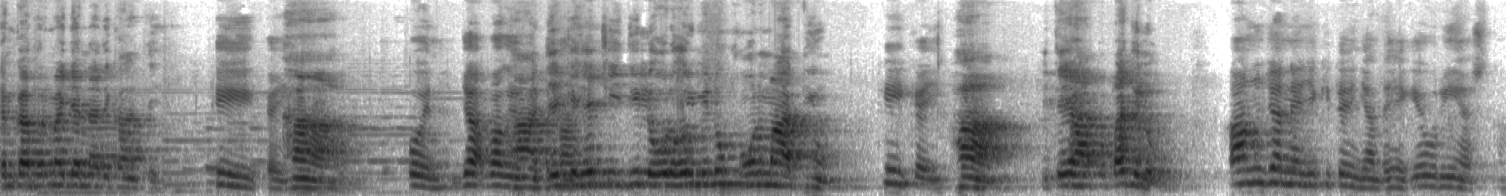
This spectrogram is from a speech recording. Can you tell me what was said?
ਚੰਗਾ ਫਿਰ ਮੈਂ ਜੰਨਾ ਦੁਕਾਨ ਤੇ। ਠੀਕ ਹੈ ਜੀ। ਹਾਂ। ਕੋਈ ਨਹੀਂ ਜਾ ਵਗ ਹਾਂ ਜੇ ਕਿਸੇ ਚੀਜ਼ ਦੀ ਲੋੜ ਹੋਈ ਮੈਨੂੰ ਫੋਨ ਮਾਰ ਦਿਓ ਠੀਕ ਹੈ ਜੀ। ਹਾਂ ਕਿਤੇ ਆਪ ਭੱਜ ਲਓ। ਕਾਹਨੂੰ ਜਾਣੇ ਜੀ ਕਿਤੇ ਨਹੀਂ ਜਾਂਦੇ ਹੈਗੇ ਉਰੀ ਐਸ ਤਾਂ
